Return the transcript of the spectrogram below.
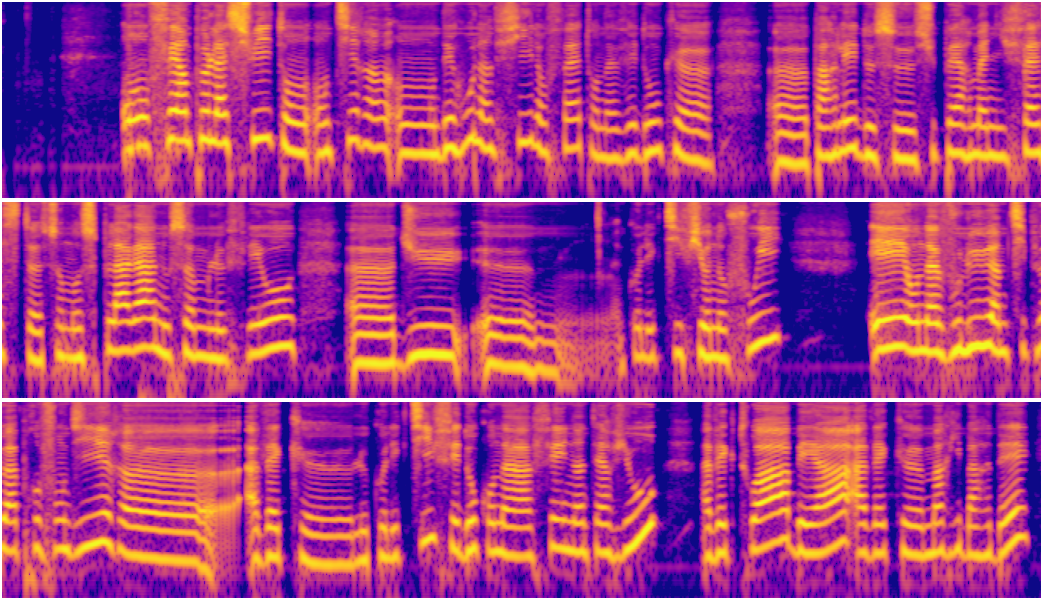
On fait un peu la suite, on, tire, on déroule un fil en fait. On avait donc euh, euh, parlé de ce super manifeste Somos Plaga, nous sommes le fléau euh, du collectif Yonofui. Et on a voulu un petit peu approfondir avec le collectif. Et donc on a fait une interview avec toi, Béa, avec Marie Bardet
